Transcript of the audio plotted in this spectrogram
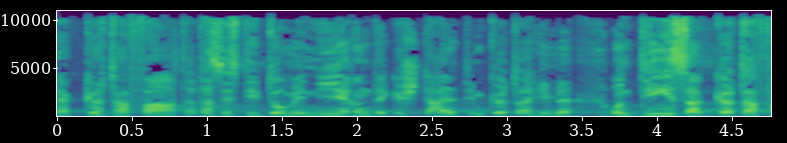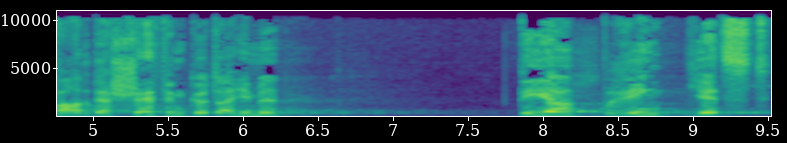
der Göttervater. Das ist die dominierende Gestalt im Götterhimmel. Und dieser Göttervater, der Chef im Götterhimmel, der bringt jetzt,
